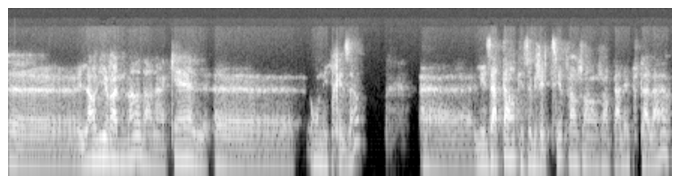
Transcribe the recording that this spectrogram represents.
euh, l'environnement dans lequel on est présent, les attentes, les objectifs, hein, j'en parlais tout à l'heure,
